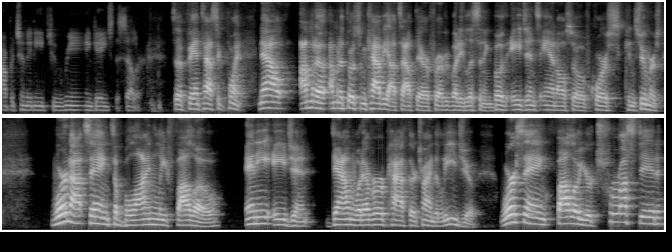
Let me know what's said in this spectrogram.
opportunity to re-engage the seller. It's a fantastic point. Now, I'm gonna I'm gonna throw some caveats out there for everybody listening, both agents and also, of course, consumers. we're not saying to blindly follow any agent down whatever path they're trying to lead you. We're saying follow your trusted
